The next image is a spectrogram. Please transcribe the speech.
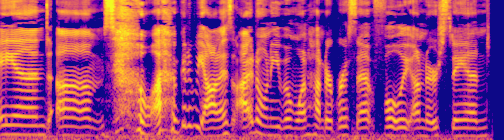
And um, so I'm going to be honest, I don't even 100% fully understand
